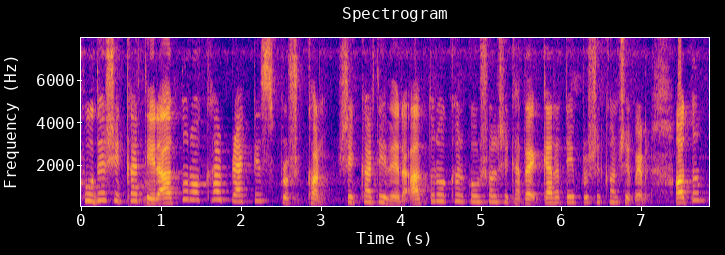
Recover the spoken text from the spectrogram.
ক্ষুদে শিক্ষার্থীর আত্মরক্ষার প্র্যাকটিস প্রশিক্ষণ। শিক্ষার্থীদের আত্মরক্ষার কৌশল শেখাতে ক্যারাটে প্রশিক্ষণ শিবির অত্যন্ত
